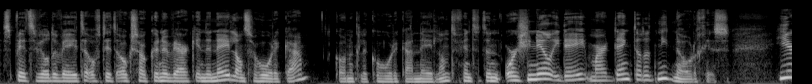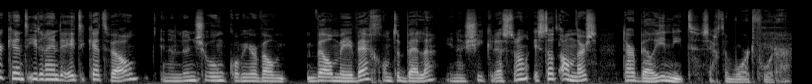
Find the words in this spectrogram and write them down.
Spits wilde weten of dit ook zou kunnen werken in de Nederlandse horeca. Koninklijke Horeca Nederland vindt het een origineel idee... maar denkt dat het niet nodig is. Hier kent iedereen de etiket wel. In een lunchroom kom je er wel, wel mee weg om te bellen. In een chic restaurant is dat anders. Daar bel je niet, zegt een woordvoerder.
